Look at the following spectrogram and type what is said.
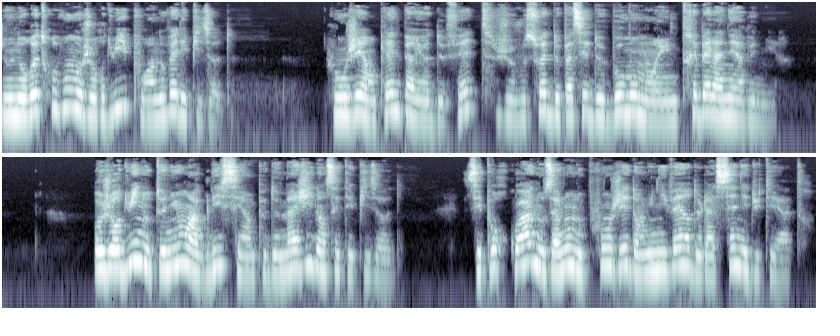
Nous nous retrouvons aujourd'hui pour un nouvel épisode. Plongé en pleine période de fête, je vous souhaite de passer de beaux moments et une très belle année à venir. Aujourd'hui, nous tenions à glisser un peu de magie dans cet épisode. C'est pourquoi nous allons nous plonger dans l'univers de la scène et du théâtre.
